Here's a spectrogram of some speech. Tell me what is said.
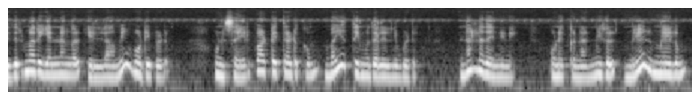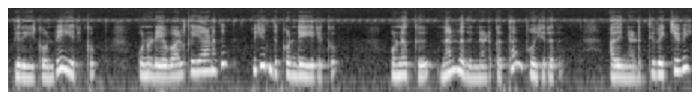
எதிர்மறை எண்ணங்கள் எல்லாமே ஓடிவிடும். உன் செயல்பாட்டை தடுக்கும் பயத்தை முதலில் நிவிடு நல்லதை நினை. உனக்கு நன்மைகள் மேலும் மேலும் பெருகி கொண்டே இருக்கும். உன்னுடைய வாழ்க்கையானது உயர்ந்து கொண்டே இருக்கும். உனக்கு நல்லது நடக்கத்தான் போகிறது. அதை நடத்தி வைக்கவே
